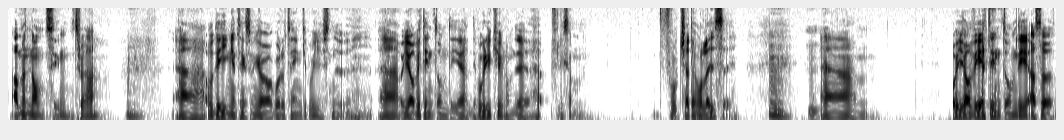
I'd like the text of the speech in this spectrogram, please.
ja men någonsin tror jag. Mm. Eh, och det är ingenting som jag går och tänker på just nu. Eh, och jag vet inte om det, det vore ju kul om det liksom fortsätter hålla i sig. Mm. mm. Ehm, och jag vet inte om det, alltså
